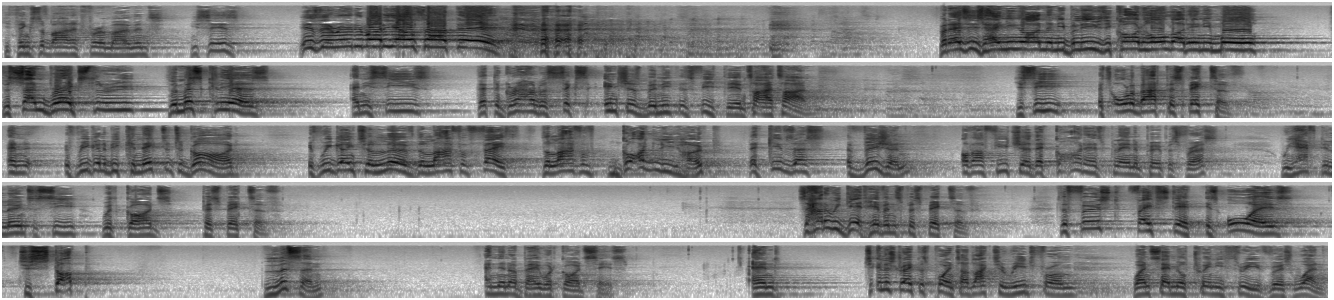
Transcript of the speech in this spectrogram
He thinks about it for a moment. He says, Is there anybody else out there? but as he's hanging on and he believes he can't hold on anymore, the sun breaks through, the mist clears, and he sees that the ground was six inches beneath his feet the entire time. You see, it's all about perspective. And if we're going to be connected to God, if we're going to live the life of faith, the life of godly hope that gives us a vision of our future that God has planned and purpose for us, we have to learn to see with God's perspective. So, how do we get heaven's perspective? The first faith step is always to stop, listen, and then obey what God says. And to illustrate this point, I'd like to read from 1 Samuel 23, verse 1,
